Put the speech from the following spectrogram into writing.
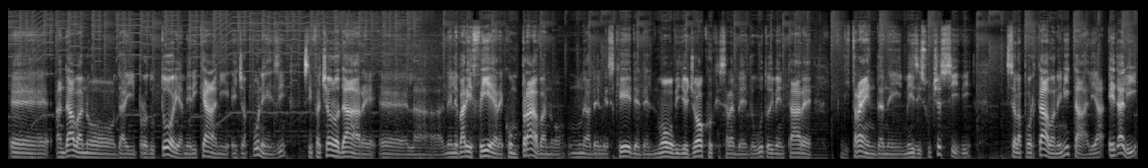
eh, andavano dai produttori americani e giapponesi, si facevano dare eh, la, nelle varie fiere, compravano una delle schede del nuovo videogioco che sarebbe dovuto diventare di trend nei mesi successivi se la portavano in Italia e da lì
